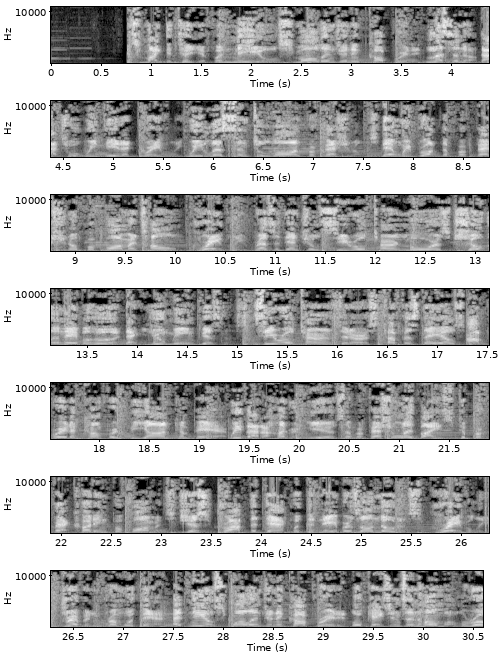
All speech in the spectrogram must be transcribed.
It's Mike to tell you for Neil Small Engine Incorporated. Listen up. That's what we did at Gravely. We listened to lawn professionals. Then we brought the professional performance home. Gravely residential zero turn mowers show the neighborhood that you mean business. Zero turns that are as tough as nails, operator comfort beyond compare. We've had a hundred years of professional advice to perfect cutting performance. Just drop the deck, put the neighbors on notice. Gravely, driven from within. At Neil Small Engine Incorporated, locations in Houma, LaRoe,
